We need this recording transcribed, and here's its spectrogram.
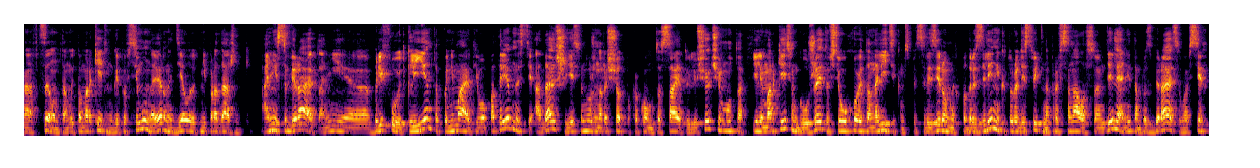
а, в целом там и по маркетингу, и по всему, наверное, делают не продажники. Они собирают, они э, брифуют клиента, понимают его потребности, а дальше, если нужен расчет по какому-то сайту или еще чему-то, или маркетингу, уже это все уходит аналитикам специализированных подразделений, которые действительно профессионалы в своем деле, они там разбираются во всех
